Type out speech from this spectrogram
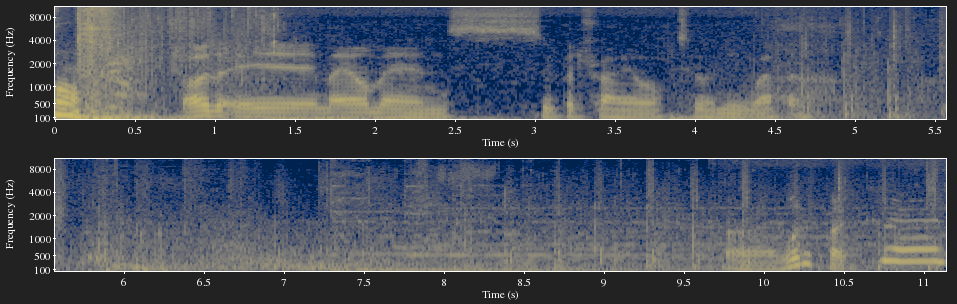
off. Oh, the uh, mailman's super trail to a new weapon. Uh, what if I could?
